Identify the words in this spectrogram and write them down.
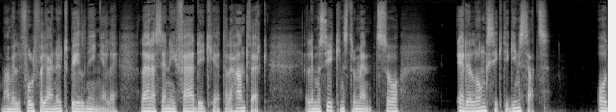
man vill fullfölja en utbildning eller lära sig en ny färdighet eller hantverk eller musikinstrument, så är det långsiktig insats. Och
